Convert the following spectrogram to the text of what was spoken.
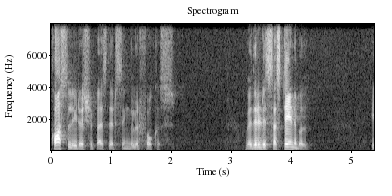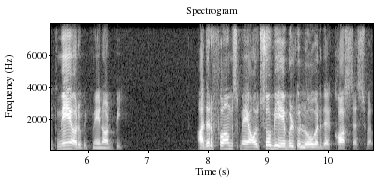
cost leadership as their singular focus. Whether it is sustainable, it may or it may not be. Other firms may also be able to lower their costs as well,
